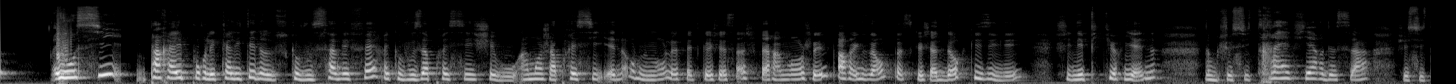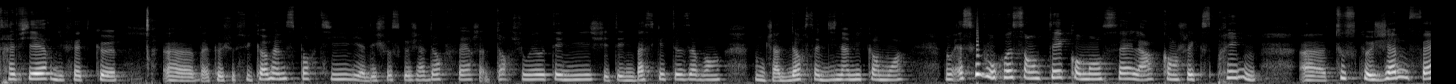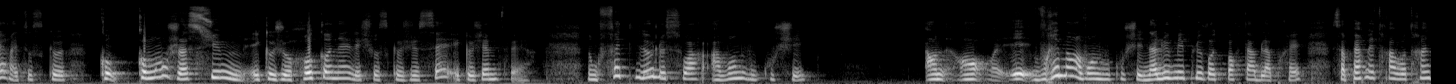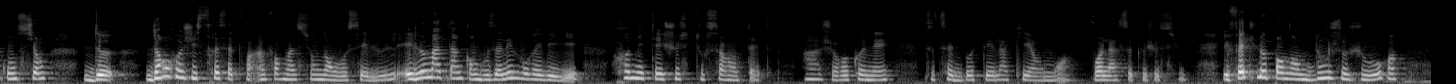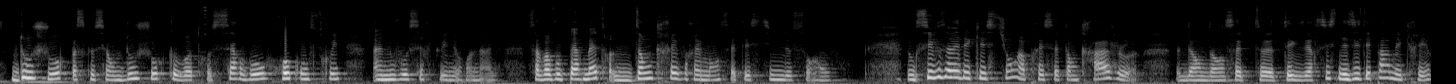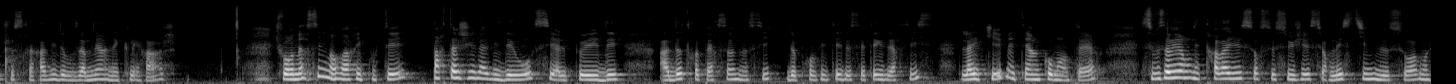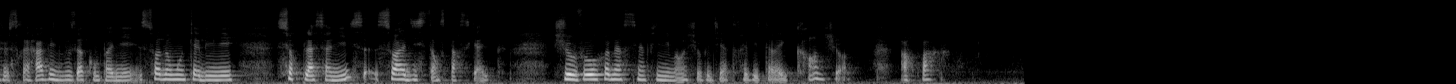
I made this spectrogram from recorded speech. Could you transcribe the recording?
Et aussi, pareil pour les qualités de ce que vous savez faire et que vous appréciez chez vous. Ah, moi, j'apprécie énormément le fait que je sache faire à manger, par exemple, parce que j'adore cuisiner. Je suis une épicurienne. Donc, je suis très fière de ça. Je suis très fière du fait que euh, bah, que je suis quand même sportive, il y a des choses que j'adore faire, j'adore jouer au tennis, j'étais une basketteuse avant, donc j'adore cette dynamique en moi. Donc est-ce que vous ressentez comment c'est là quand j'exprime euh, tout ce que j'aime faire et tout ce que comment j'assume et que je reconnais les choses que je sais et que j'aime faire. Donc faites-le le soir avant de vous coucher. et vraiment avant de vous coucher, n'allumez plus votre portable après. Ça permettra à votre inconscient de d'enregistrer cette information dans vos cellules et le matin quand vous allez vous réveiller, remettez juste tout ça en tête. Ah, je reconnais toute cette beauté-là qui est en moi. Voilà ce que je suis. Et faites-le pendant 12 jours. 12 jours parce que c'est en 12 jours que votre cerveau reconstruit un nouveau circuit neuronal. Ça va vous permettre d'ancrer vraiment cette estime de soi en vous. Donc si vous avez des questions après cet ancrage dans, dans cet exercice, n'hésitez pas à m'écrire. Je serai ravie de vous amener un éclairage. Je vous remercie de m'avoir écouté. Partagez la vidéo si elle peut aider à d'autres personnes aussi de profiter de cet exercice. Likez, mettez un commentaire. Si vous avez envie de travailler sur ce sujet, sur l'estime de soi, moi je serais ravie de vous accompagner, soit dans mon cabinet sur place à Nice, soit à distance par Skype. Je vous remercie infiniment. Je vous dis à très vite avec grande joie. Au revoir.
